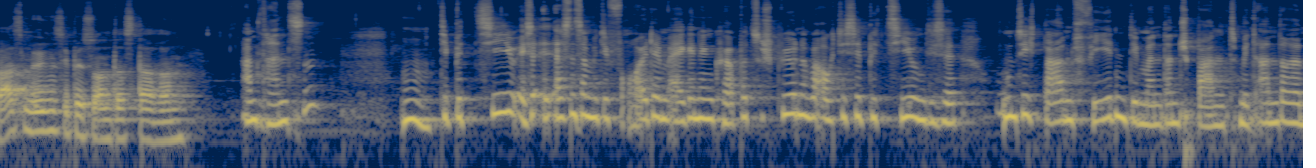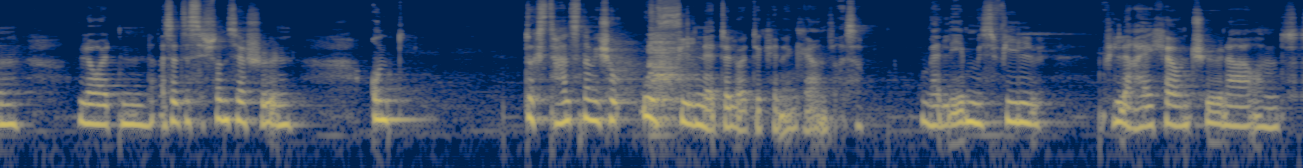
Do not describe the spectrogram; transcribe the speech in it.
Was mögen Sie besonders daran? Am Tanzen? Hm, die Beziehung, erstens einmal die Freude im eigenen Körper zu spüren, aber auch diese Beziehung, diese unsichtbaren Fäden, die man dann spannt mit anderen Leuten. Also das ist schon sehr schön. Und durchs Tanzen habe ich schon viele nette Leute kennengelernt. Also mein Leben ist viel, viel reicher und schöner und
